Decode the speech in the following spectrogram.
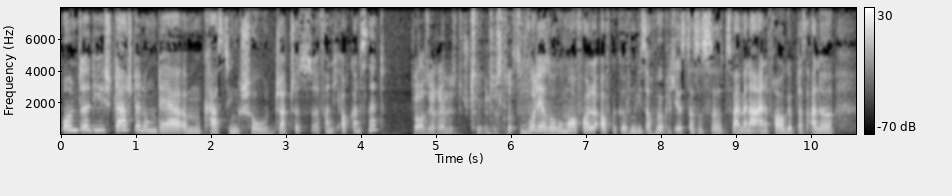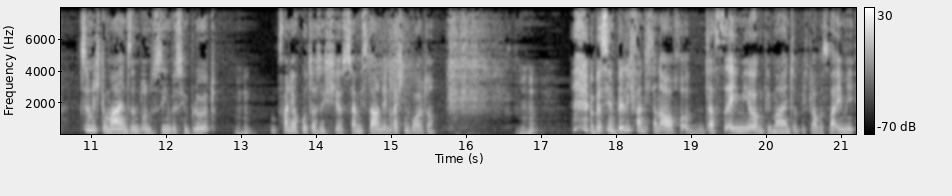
Und äh, die Darstellung der ähm, Casting-Show-Judges äh, fand ich auch ganz nett. Ja, sehr realistisch zumindest. Ne? Es wurde ja so humorvoll aufgegriffen, wie es auch wirklich ist, dass es äh, zwei Männer, eine Frau gibt, dass alle ziemlich gemein sind und sie ein bisschen blöd. Mhm fand ich auch gut, dass ich Sammy Star an den rächen wollte. Mhm. Ein bisschen billig fand ich dann auch, dass Amy irgendwie meinte, ich glaube, es war Amy,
